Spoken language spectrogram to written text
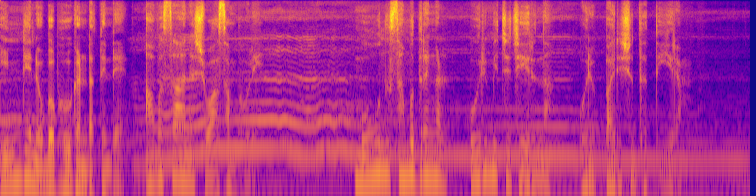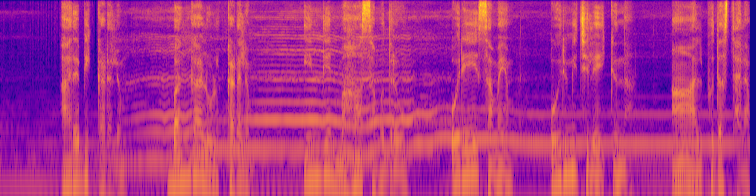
ഇന്ത്യൻ ഉപഭൂഖണ്ഡത്തിന്റെ അവസാന ശ്വാസം പോലെ. മൂന്ന് സമുദ്രങ്ങൾ ഒരുമിച്ച് ചേരുന്ന ഒരു പരിശുദ്ധ തീരം. അറബിക്കടലും ബംഗാൾ ഉൾക്കടലും ഇന്ത്യൻ മഹാസമുദ്രവും ഒരേ സമയം ഒരുമിച്ച് ലയിക്കുന്ന ആ അത്ഭുത സ്ഥലം.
